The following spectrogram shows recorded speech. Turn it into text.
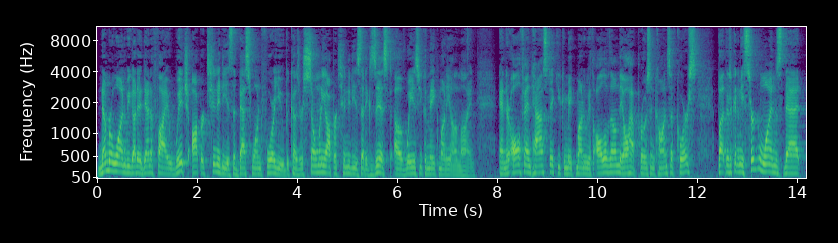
Number one, we got to identify which opportunity is the best one for you because there's so many opportunities that exist of ways you can make money online. And they're all fantastic. You can make money with all of them. They all have pros and cons, of course. But there's going to be certain ones that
